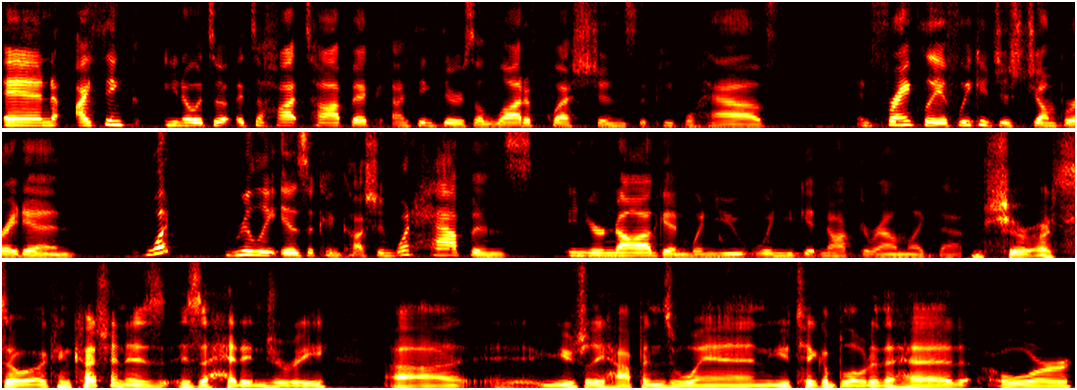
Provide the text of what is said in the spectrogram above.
And I think you know it's a it's a hot topic. I think there's a lot of questions that people have, and frankly, if we could just jump right in, what really is a concussion? What happens in your noggin when you when you get knocked around like that? Sure. Uh, so a concussion is is a head injury. Uh, usually happens when you take a blow to the head, or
